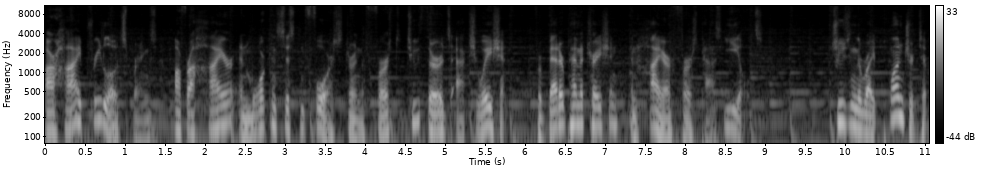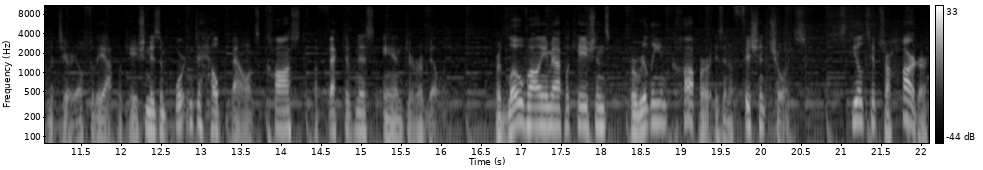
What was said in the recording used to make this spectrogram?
Our high preload springs offer a higher and more consistent force during the first two thirds actuation for better penetration and higher first pass yields. Choosing the right plunger tip material for the application is important to help balance cost, effectiveness, and durability. For low volume applications, beryllium copper is an efficient choice. Steel tips are harder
